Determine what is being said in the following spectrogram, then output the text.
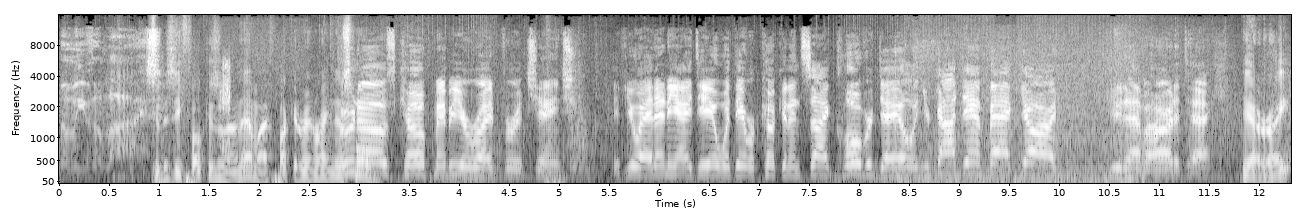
believe the lies. Too busy focusing on them. I fucking ran right into this Who hole. knows, Cope? Maybe you're right for a change. If you had any idea what they were cooking inside Cloverdale in your goddamn backyard, you'd have a heart attack. Yeah, right.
